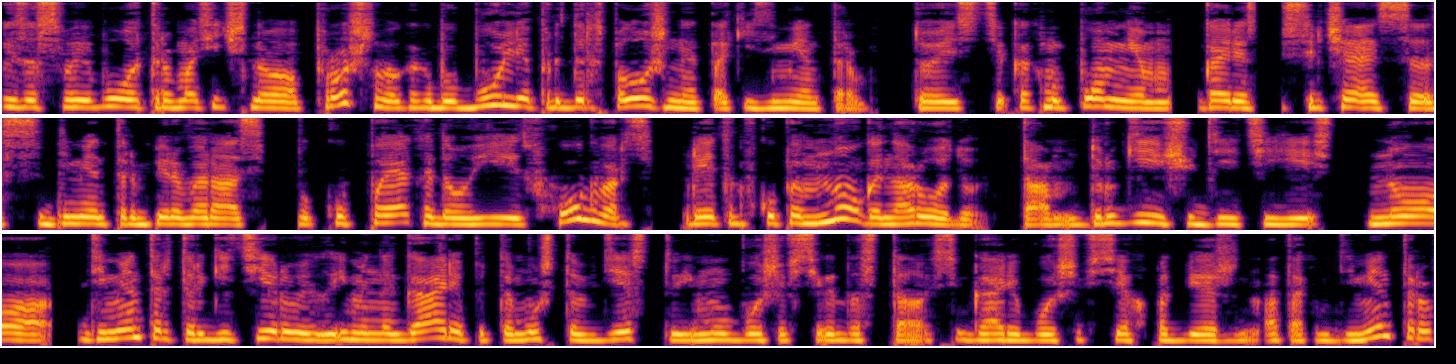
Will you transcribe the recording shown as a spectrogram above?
из-за своего травматичного прошлого как бы более предрасположены атаки дементором. То есть, как мы помним, Гарри встречается с Дементором первый раз в купе, когда он едет в Хогвартс. При этом в купе много народу, там другие еще дети есть. Но Дементор таргетирует именно Гарри, потому что в детстве ему больше всех досталось. Гарри больше всех подвержен атакам Дементоров.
